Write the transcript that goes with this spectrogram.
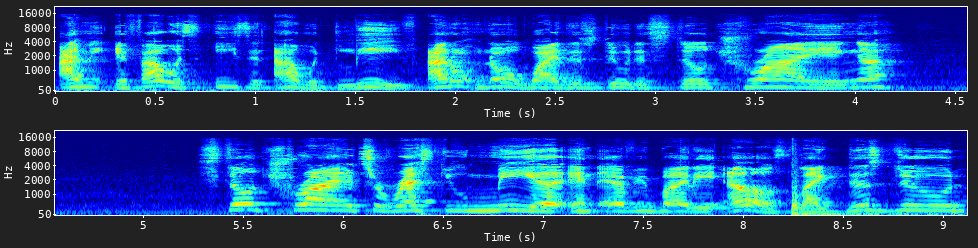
I mean, if I was Ethan, I would leave. I don't know why this dude is still trying, still trying to rescue Mia and everybody else. Like this dude,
